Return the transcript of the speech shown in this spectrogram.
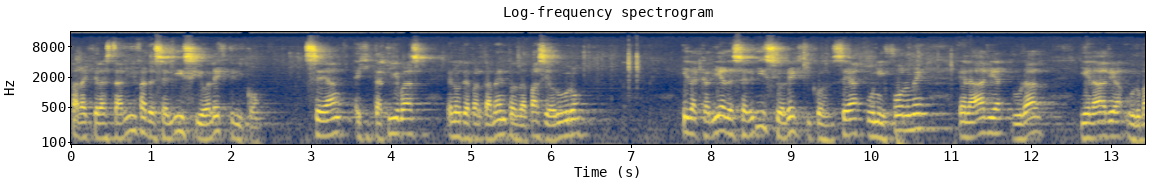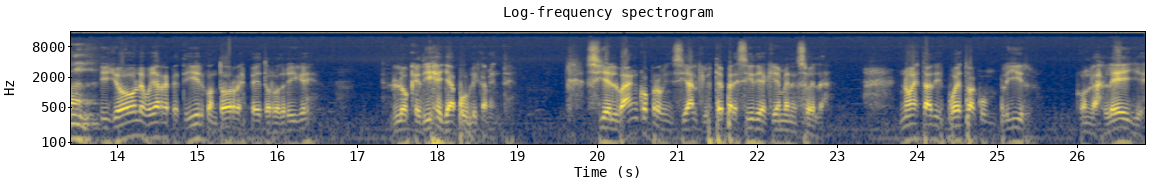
para que las tarifas de servicio eléctrico sean equitativas en los departamentos de La Paz y Oruro y la calidad de servicio eléctrico sea uniforme en la área rural y en la área urbana. Y yo le voy a repetir con todo respeto, Rodríguez, lo que dije ya públicamente. Si el Banco Provincial que usted preside aquí en Venezuela no está dispuesto a cumplir con las leyes,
